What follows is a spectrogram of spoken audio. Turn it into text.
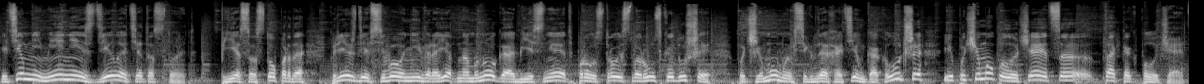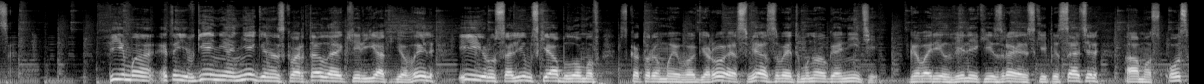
И тем не менее сделать это стоит. Пьеса Стоппарда прежде всего невероятно много объясняет про устройство русской души, почему мы всегда хотим как лучше и почему получается так, как получается. Фима – это Евгений Онегин из квартала Кирьят-Йовель и Иерусалимский Обломов, с которым моего героя связывает много нитей, говорил великий израильский писатель Амос Ос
